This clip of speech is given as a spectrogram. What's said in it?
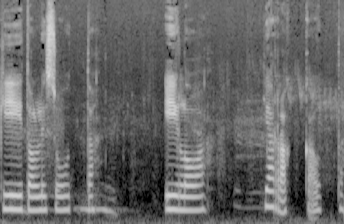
kiitollisuutta, iloa ja rakkautta.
